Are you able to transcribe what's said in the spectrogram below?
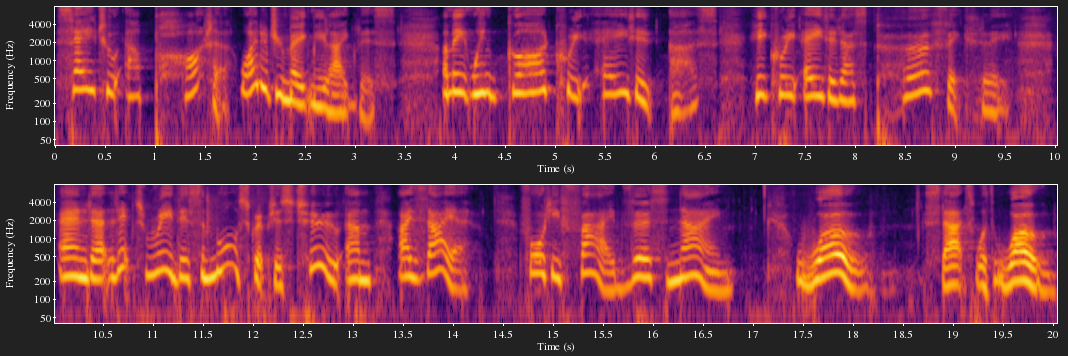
say to our potter, Why did you make me like this? I mean, when God created us, He created us perfectly. And uh, let's read, there's some more scriptures too. Um, Isaiah 45, verse 9. Woe starts with woe,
